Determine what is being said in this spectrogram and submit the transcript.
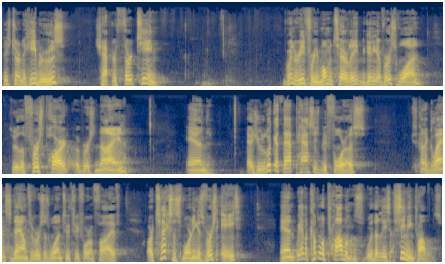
Please turn to Hebrews chapter 13. I'm going to read for you momentarily, beginning at verse 1 through the first part of verse 9. And as you look at that passage before us, just kind of glance down through verses 1, 2, 3, 4, and 5. Our text this morning is verse 8, and we have a couple of problems with it, at least seeming problems.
